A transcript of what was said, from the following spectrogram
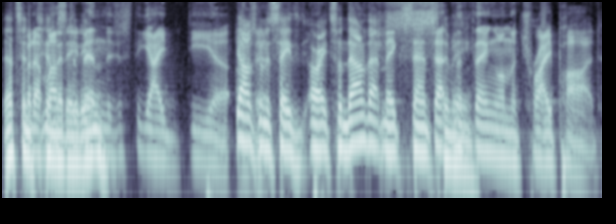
That's But it must have intimidating. been the, just the idea. yeah, I was going to say. All right, so now that makes sense to Setting me. the thing on the tripod.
